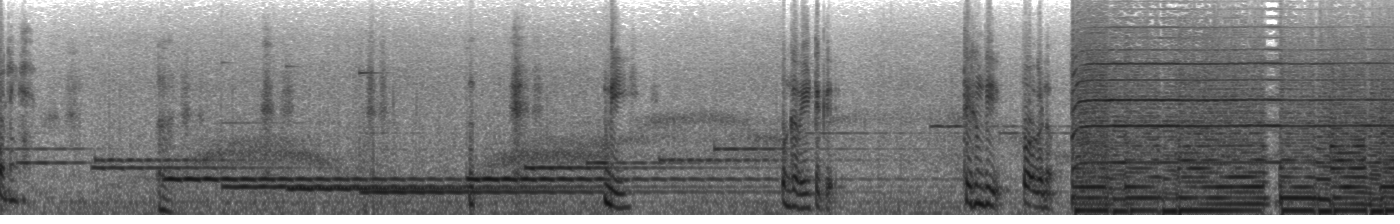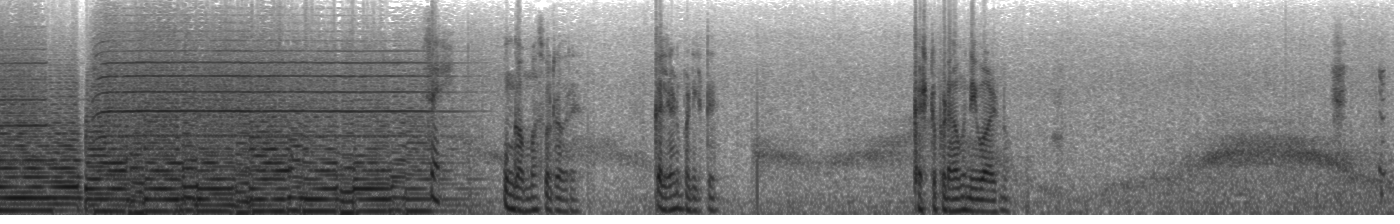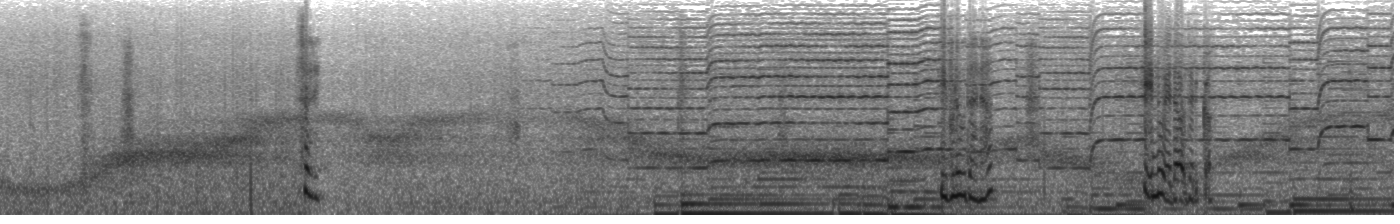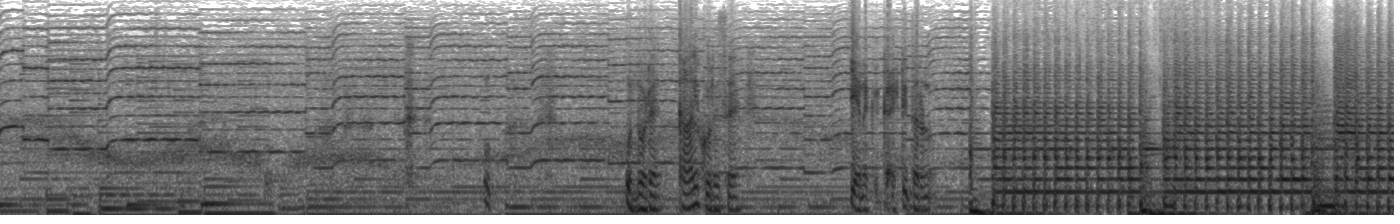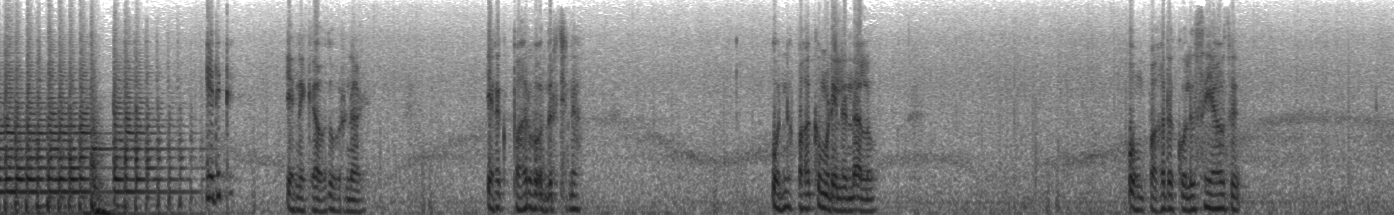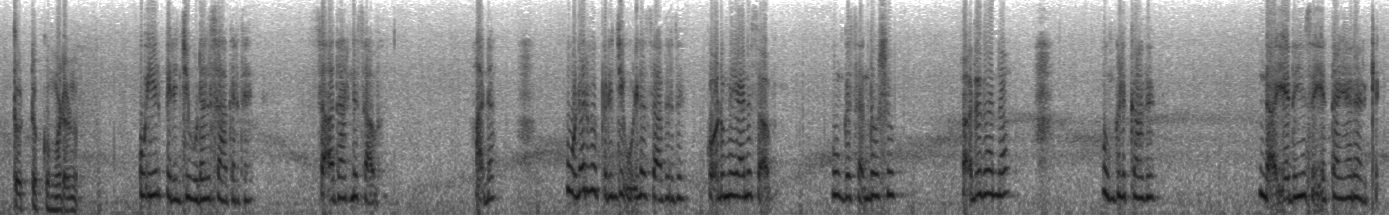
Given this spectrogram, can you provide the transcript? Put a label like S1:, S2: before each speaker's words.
S1: சொல்லுங்க.
S2: நீ உங்க வீட்டுக்கு திரும்பி போகணும்.
S1: சரி.
S2: உங்க அம்மா சொல்றவர கல்யாணம் பண்ணிக்கிட்டு கஷ்டப்படாம நீ வாழணும்
S1: சரி இவ்வளவுதானா இன்னும் ஏதாவது இருக்கா
S2: உன்னோட கால் குலுச எனக்கு கட்டி தரணும்.
S1: எதுக்கு?
S2: என்னைக்காவது ஒரு நாள் எனக்கு பார்வை வந்துருச்சுன்னா ஒன்னு பார்க்க முடியலன்னாலும் உன் பாத கொலுசையாவது தொட்டு கும்பிடணும்.
S1: உயிர் பிரிஞ்சு உடல் சாகிறது. சாதாரண சாவு. ஆனா உணர்வு பிரிஞ்சு உள்ள சாகிறது கொடுமையான சாவு. உங்க சந்தோஷம் அதுதான்? உங்களுக்காக நான் எதையும் செய்ய தயாரா இருக்கேன்.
